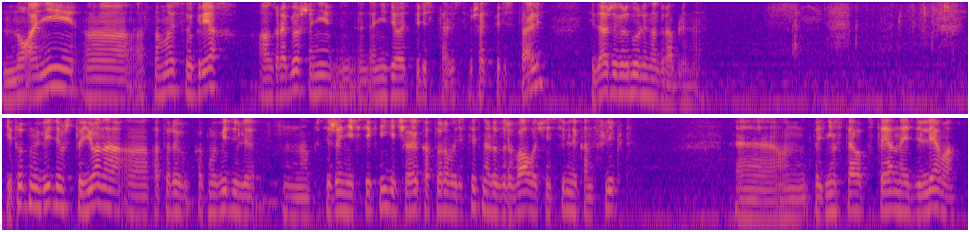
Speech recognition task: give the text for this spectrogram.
но они а, основной свой грех, а грабеж, они, они делать перестали, совершать перестали, и даже вернули награбленное. И тут мы видим, что Йона, а, который, как мы видели на протяжении всей книги, человек, которого действительно разрывал очень сильный конфликт, э, он, перед ним стояла постоянная дилемма –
